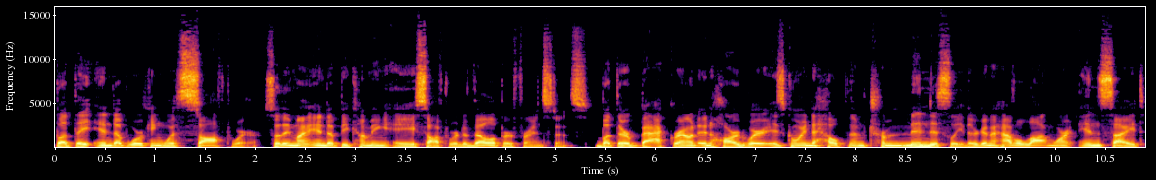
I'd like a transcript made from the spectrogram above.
but they end up working with software. So they might end up becoming a software developer, for instance. But their background in hardware is going to help them tremendously. They're going to have a lot more insight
